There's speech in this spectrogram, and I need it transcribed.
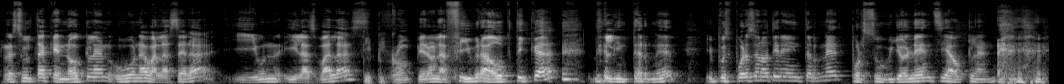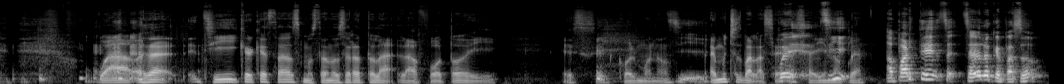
Resulta que en Oakland hubo una balacera y, un, y las balas rompieron la fibra óptica del internet. Y pues por eso no tienen internet, por su violencia, Oakland. wow, o sea, sí, creo que estabas mostrando hace rato la, la foto y es el colmo, ¿no? Sí. Hay muchas balaceras pues, ahí en Oakland. Aparte, ¿sabes lo que pasó?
